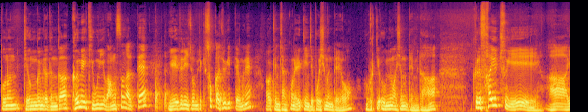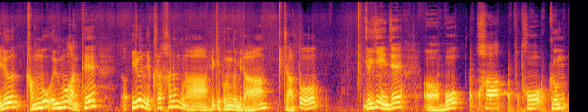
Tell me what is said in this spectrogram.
또는 경금이라든가 금의 기운이 왕성할 때 얘들이 좀 이렇게 솎아주기 때문에 어, 괜찮구나 이렇게 이제 보시면 돼요. 어, 그렇게 응용하시면 됩니다. 그래서 사유축이 아 이런 간목 을목한테 어, 이런 역할을 하는구나 이렇게 보는 겁니다. 자 또 여기에 이제 어, 목, 화, 토, 금,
